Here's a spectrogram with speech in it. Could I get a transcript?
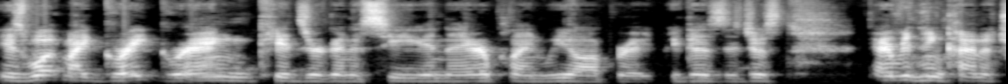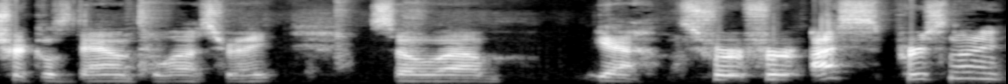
is what my great grandkids are going to see in the airplane we operate because it just everything kind of trickles down to us, right? So um, yeah, for for us personally,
